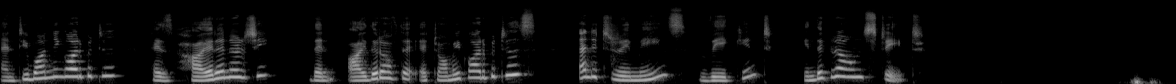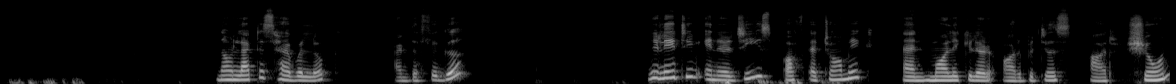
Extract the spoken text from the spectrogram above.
antibonding orbital, has higher energy than either of the atomic orbitals and it remains vacant in the ground state. Now let us have a look at the figure. Relative energies of atomic and molecular orbitals are shown.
